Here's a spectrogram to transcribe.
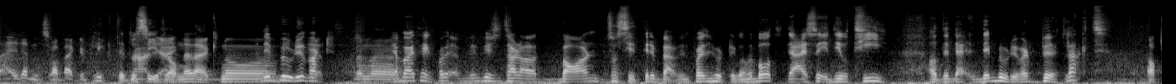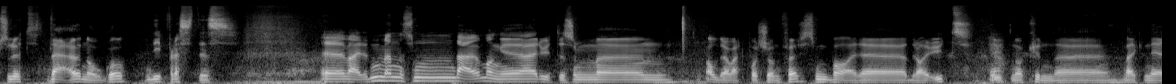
Nei, Redningsskapet er ikke pliktig til å si fra om det. Det er jo ikke noe Det burde jo vært Men uh, Jeg bare tenker på det. Hvis du tar da barn som sitter i baugen på en hurtiggående båt, det er så idioti at det, det, det burde jo vært bøtelagt. Absolutt. Det er jo no go de flestes verden. Men som, det er jo mange her ute som eh, aldri har vært på sjøen før, som bare drar ut Ja. uten å kunne verken det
